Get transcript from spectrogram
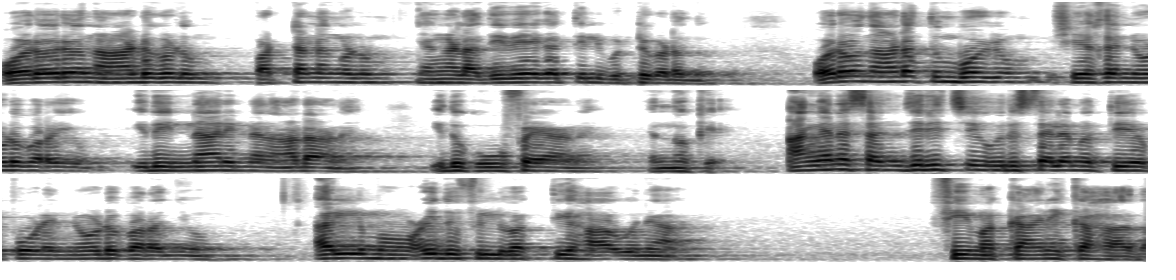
ഓരോരോ നാടുകളും പട്ടണങ്ങളും ഞങ്ങൾ അതിവേഗത്തിൽ വിട്ടുകടന്നു. ഓരോ നാടെത്തുമ്പോഴും ഷേഖ് എന്നോട് പറയും ഇത് ഇന്നാലിന്ന നാടാണ് ഇത് കൂഫയാണ് എന്നൊക്കെ. അങ്ങനെ സഞ്ചരിച്ച് ഒരു സ്ഥലം എത്തിയപ്പോൾ എന്നോട് പറഞ്ഞു അൽ മോയിദു ഫിൽ വക്തി ഹാവുന ഫി മക്കാനിക്ക ഹാദ.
